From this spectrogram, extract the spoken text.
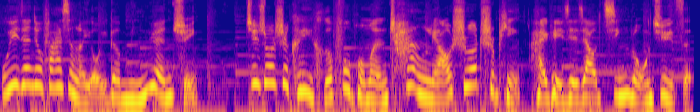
无意间就发现了有一个名媛群，据说是可以和富婆们畅聊奢侈品，还可以结交金融巨子。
